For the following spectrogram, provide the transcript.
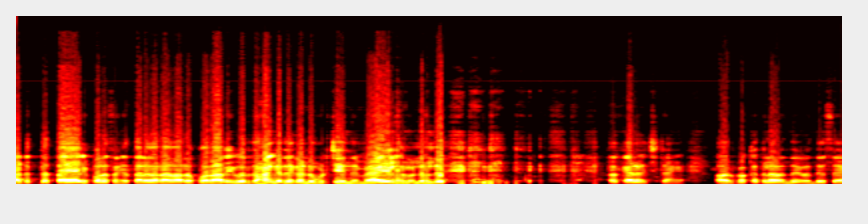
அடுத்த தயாரிப்பாளர் சங்க தலைவராக வர போகிறார் இவர் தாங்கிறத கண்டுபிடிச்சி இந்த மேலையில் கொண்டு வந்து உட்கார வச்சுட்டாங்க. அவர் பக்கத்தில் வந்து வந்து சே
